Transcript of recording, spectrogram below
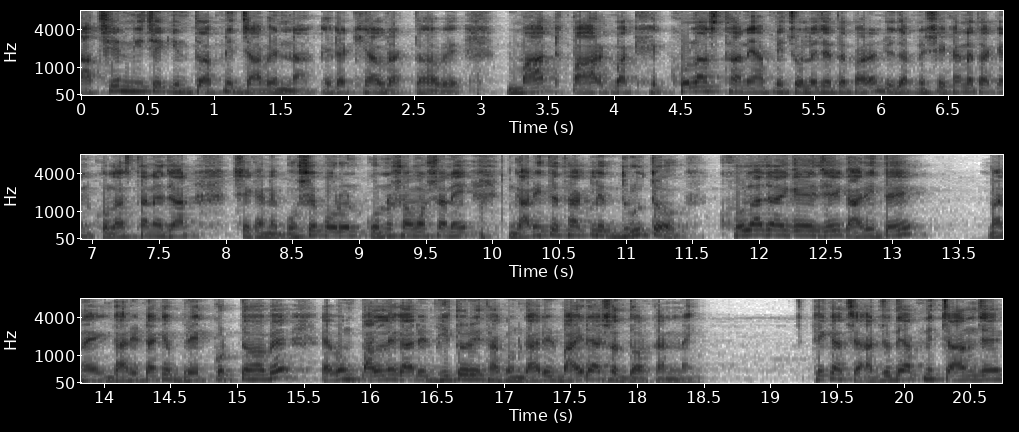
গাছের নিচে কিন্তু আপনি যাবেন না, এটা খেয়াল রাখতে হবে। মাঠ পার্ক বা খোলা স্থানে আপনি চলে যেতে পারেন। যদি আপনি সেখানে থাকেন, খোলা স্থানে যান, সেখানে বসে পড়ুন, কোনো সমস্যা নেই। গাড়িতে থাকলে দ্রুত খোলা জায়গায় যে গাড়িতে মানে গাড়িটাকে ব্রেক করতে হবে এবং পারলে গাড়ির ভিতরেই থাকুন, গাড়ির বাইরে আসার দরকার নাই। ঠিক আছে? আর যদি আপনি চান যে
